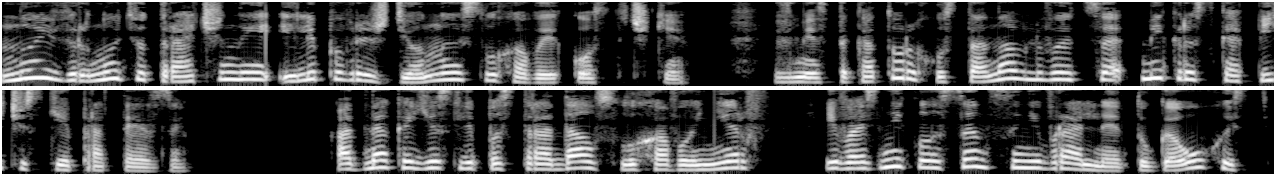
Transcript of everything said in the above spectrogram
но и вернуть утраченные или поврежденные слуховые косточки, вместо которых устанавливаются микроскопические протезы. Однако если пострадал слуховой нерв и возникла сенсоневральная тугоухость,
